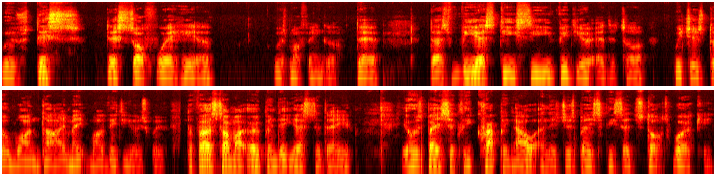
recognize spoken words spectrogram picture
with this this software here, where's my finger? There, that's VSDC Video Editor, which is the one that I make my videos with. The first time I opened it yesterday, it was basically crapping out and it just basically said stopped working.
